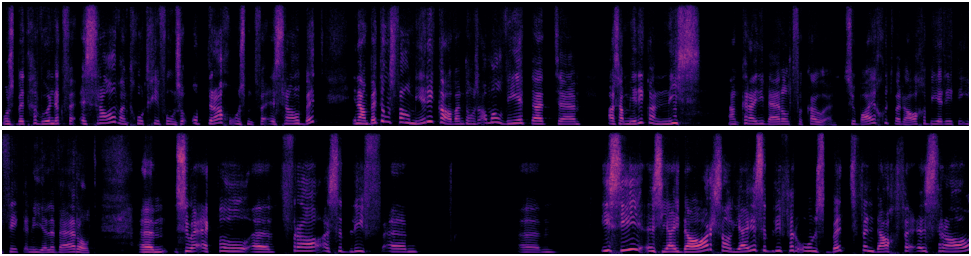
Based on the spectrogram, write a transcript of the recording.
Ons bid gewoonlik vir Israel want God gee vir ons 'n opdrag, ons moet vir Israel bid. En dan bid ons vir Amerika want ons almal weet dat uh, as Amerika nuus dan kry die wêreld verkoue. So baie goed wat daar gebeur het 'n effek in die hele wêreld. Ehm um, so ek wil uh, vra asseblief ehm um, ehm um, Isie, is jy daar? Sal jy asseblief vir ons bid vandag vir Israel?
